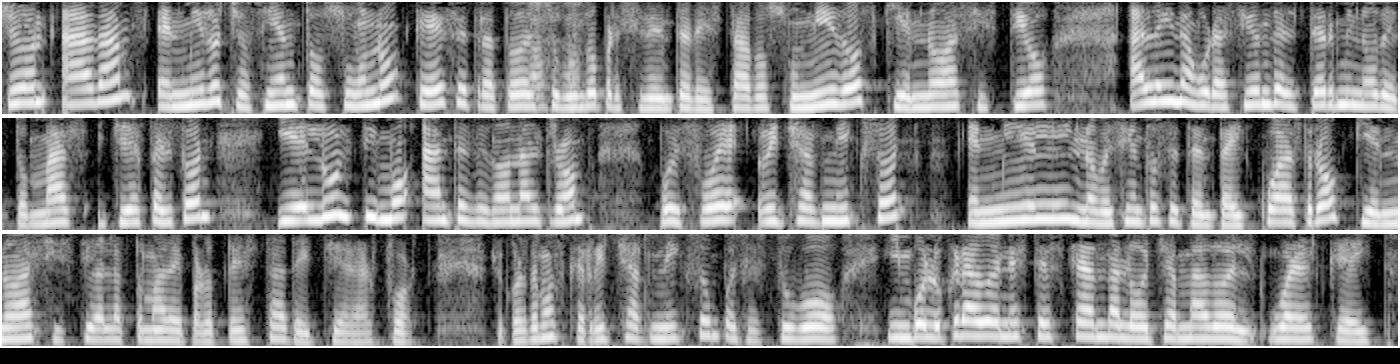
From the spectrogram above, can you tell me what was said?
John Adams en 1801, que se trató del segundo presidente de Estados Unidos, quien no asistió a la inauguración del término de Thomas Jefferson. Y el último, antes de Donald Trump, pues fue Richard Nixon, en 1974, quien no asistió a la toma de protesta de Gerald Ford. Recordemos que Richard Nixon pues estuvo involucrado en este escándalo llamado el Watergate.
